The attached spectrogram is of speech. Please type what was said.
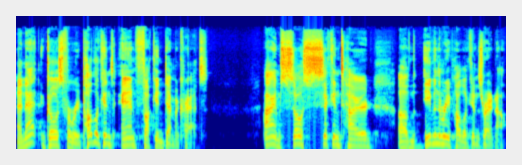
And that goes for Republicans and fucking Democrats. I am so sick and tired of even the Republicans right now.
